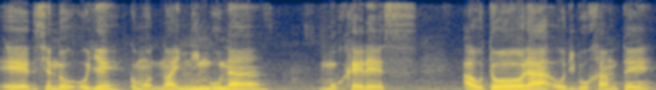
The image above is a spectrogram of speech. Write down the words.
eh, diciendo, oye, como no hay ninguna mujeres autora o dibujante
